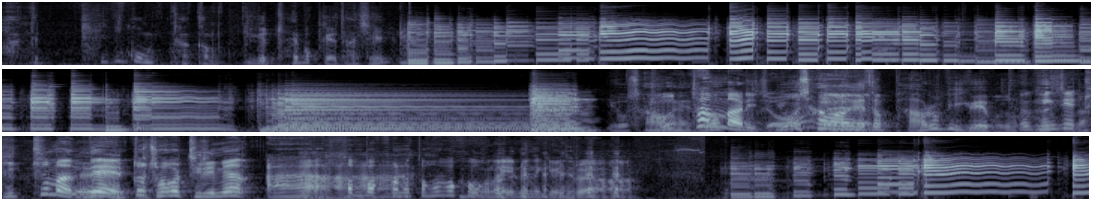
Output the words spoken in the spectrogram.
아, 근데 피구공 잠깐 이거 해볼게요 다시. 요 상황에서 좋단 말이죠. 요 상황에서 네. 바로 비교해 보도록 굉장히 하겠습니다. 두툼한데 네, 그러니까. 또 저걸 들으면 아, 아. 험버커는 또 험버커구나 이런 느낌이 들어요.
